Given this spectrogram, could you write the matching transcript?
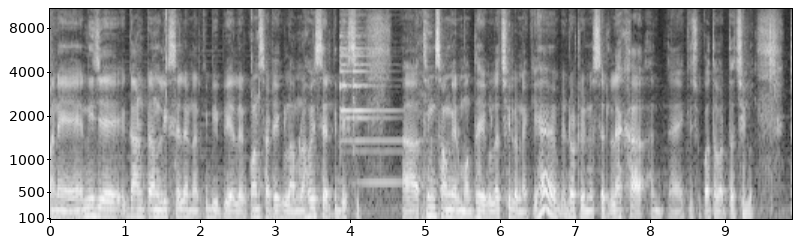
মানে নিজে গান টান লিখছিলেন আর কি বিপিএল এর কনসার্ট এগুলো আমরা হয়েছে আর কি দেখছি। থিম সঙ্গের মধ্যে এগুলো ছিল নাকি হ্যাঁ? ডক্টর ইউনুসের লেখা কিছু কথাবার্তা ছিল। তো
